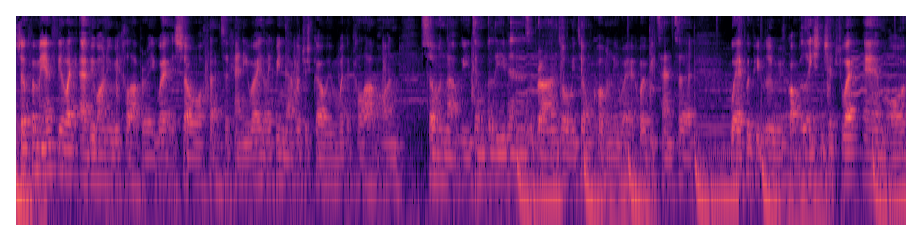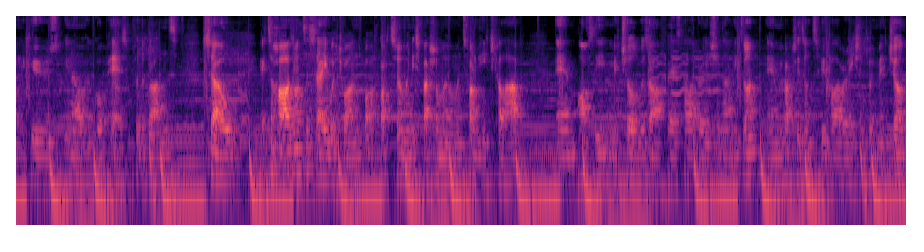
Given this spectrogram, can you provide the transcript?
So for me, I feel like everyone who we collaborate with is so authentic anyway. Like we never just go in with a collab on someone that we don't believe in as a brand or we don't currently work with. We tend to work with people who we've got relationships with um, or who's you know a good person for the brands. So it's a hard one to say which ones, but I've got so many special moments from each collab. Um, obviously Mitchell was our first collaboration that we've done and we've actually done two collaborations with Mitchell.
